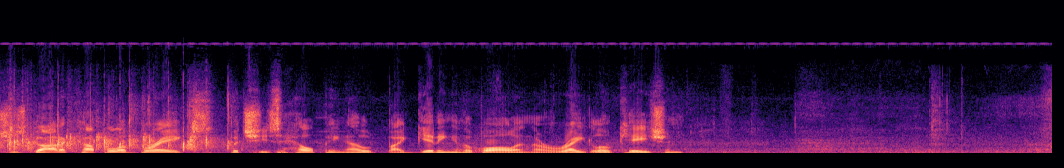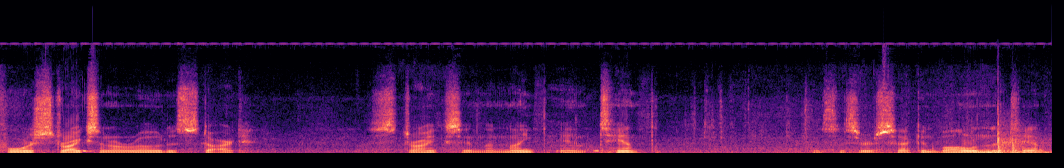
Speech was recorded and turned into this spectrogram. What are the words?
She's got a couple of breaks, but she's helping out by getting the ball in the right location. Four strikes in a row to start. Strikes in the ninth and tenth. This is her second ball in the tenth.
